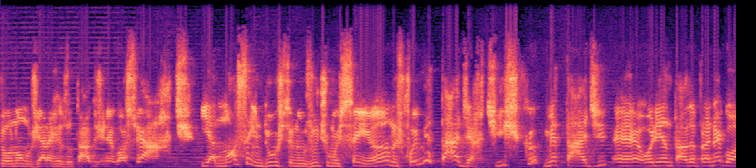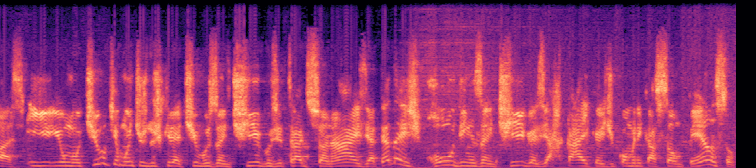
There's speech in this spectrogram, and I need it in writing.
ou não gera resultado de negócio é arte. E a nossa indústria nos últimos 100 anos foi metade artística, metade é, orientada para negócio. E, e, o motivo que muitos dos criativos antigos e tradicionais e até das holdings antigas e arcaicas de comunicação pensam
